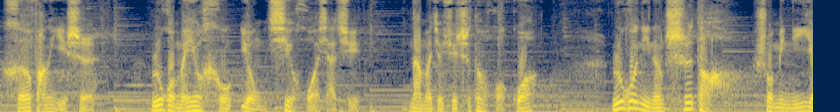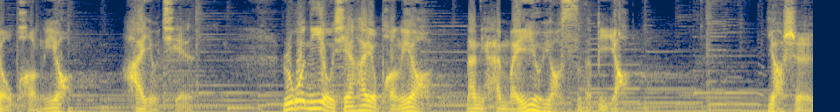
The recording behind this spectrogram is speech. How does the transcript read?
何妨一试？如果没有勇勇气活下去，那么就去吃顿火锅。如果你能吃到，说明你有朋友，还有钱。如果你有钱还有朋友，那你还没有要死的必要。要是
